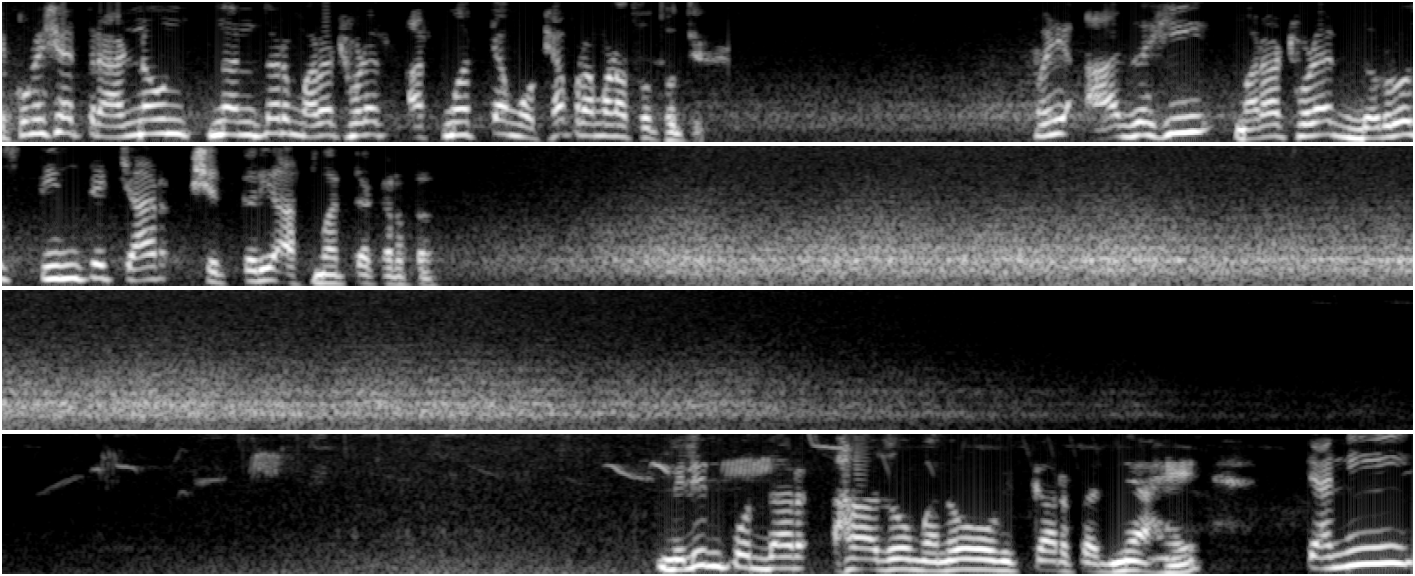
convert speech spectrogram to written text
एकोणीसशे त्र्याण्णव नंतर मराठवाड्यात आत्महत्या मोठ्या प्रमाणात होत होत्या. म्हणजे आजही मराठवाड्यात दररोज तीन ते चार शेतकरी आत्महत्या करतात. मिलिंद पोद्दार हा जो मनोविकार तज्ज्ञ आहे त्यांनी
